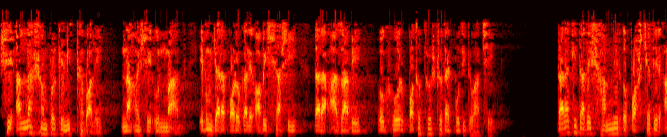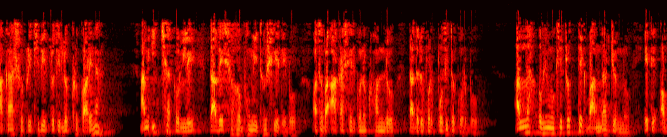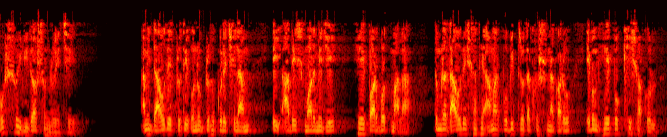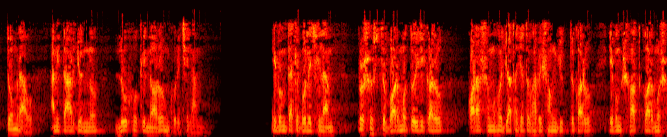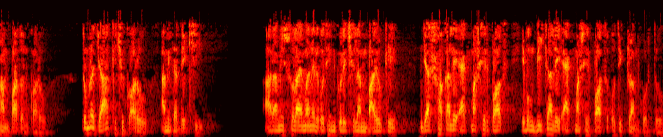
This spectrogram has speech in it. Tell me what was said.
সে আল্লাহ সম্পর্কে মিথ্যা বলে, না হয় সে উন্মাদ, এবং যারা পরকালে অবিশ্বাসী, তারা আজাবে ও ঘোর পথভ্রষ্টতায় পতিত আছে। তারা কি তাদের সামনের ও পশ্চাতের আকাশ ও পৃথিবীর প্রতি লক্ষ্য করে না? আমি ইচ্ছা করলে তাদের সহ ভূমি ধসিয়ে দেব অথবা আকাশের কোনো খণ্ড তাদের উপর পতিত করব। আল্লাহ অভিমুখী প্রত্যেক বান্দার জন্য এতে অবশ্যই নিদর্শন রয়েছে। আমি দাউদের প্রতি অনুগ্রহ করেছিলাম এই আদেশ মর্মে যে, হে পর্বতমালা, তোমরা দাউদের সাথে আমার পবিত্রতা ঘোষণা করো এবং হে পক্ষী সকল, তোমরাও আমি তার জন্য লৌহকে নরম করেছিলাম। এবং তাকে বলেছিলাম প্রশস্ত বর্ম তৈরি করো, কড়াসমূহ যথাযথভাবে সংযুক্ত করো এবং সৎকর্ম সম্পাদন করো। তোমরা যা কিছু করো, আমি তা দেখি। আর আমি সোলাইমানের অধীন করেছিলাম বায়ুকে, যা সকালে এক মাসের পথ এবং বিকালে এক মাসের পথ অতিক্রম করত।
